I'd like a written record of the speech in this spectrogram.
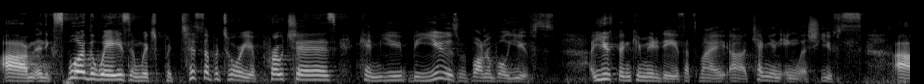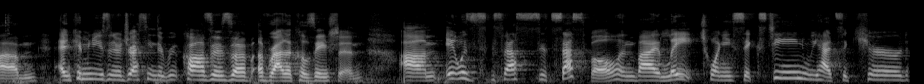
um, and explored the ways in which participatory approaches can be used with vulnerable youths youth and communities, that's my uh, Kenyan English, youths, um, and communities in addressing the root causes of, of radicalization. Um, it was success successful, and by late 2016, we had secured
